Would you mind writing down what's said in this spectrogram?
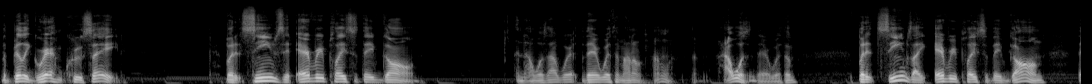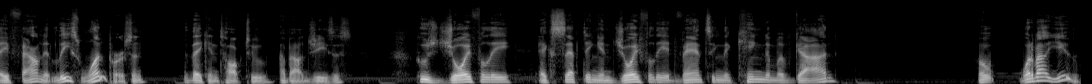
the Billy Graham crusade. But it seems that every place that they've gone, and I was I there with him. I don't, I don't, I wasn't there with him, but it seems like every place that they've gone, they've found at least one person that they can talk to about Jesus, who's joyfully accepting and joyfully advancing the kingdom of God. Oh, what about you?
